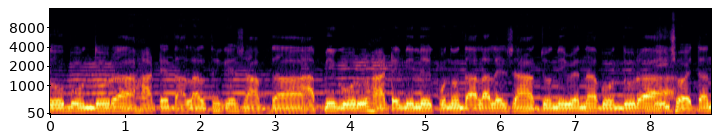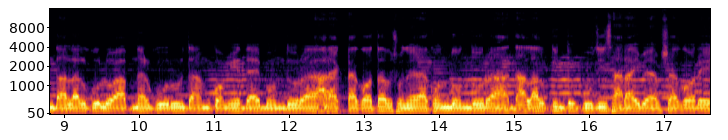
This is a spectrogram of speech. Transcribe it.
তো বন্ধুরা, হাটে দালাল থেকে সাবধান। আপনি গরু হাটে নিলে কোনো দালালের সাহায্য নেবেন না বন্ধুরা। এই শয়তান দালালগুলো আপনার গরুর দাম কমিয়ে দেয় বন্ধুরা। আর একটা কথা শুনে রাখুন বন্ধুরা, দালাল কিন্তু পুঁজি ছাড়াই ব্যবসা করে।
